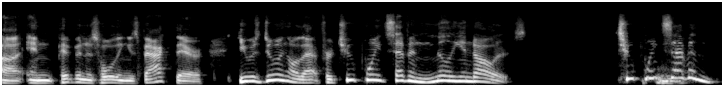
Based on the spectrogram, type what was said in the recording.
uh, and Pippen is holding his back there, he was doing all that for two point seven million dollars. Two point seven.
